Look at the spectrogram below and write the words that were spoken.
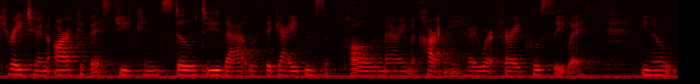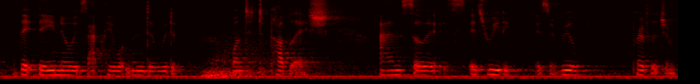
curator and archivist, you can still do that with the guidance of Paul and Mary McCartney, who I work very closely with. You know, they, they know exactly what Linda would have wanted to publish and so it's it's really it's a real privilege and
